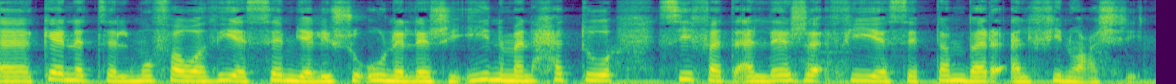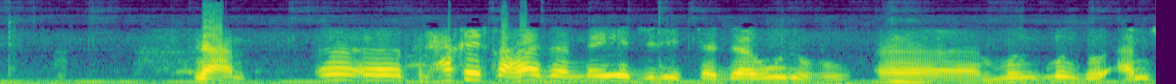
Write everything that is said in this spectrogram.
آه، كانت المفوضية السامية لشؤون اللاجئين منحته صفة اللاجئ في سبتمبر 2020 نعم. آه، آه، في الحقيقة هذا ما يجري تداوله منذ أمس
